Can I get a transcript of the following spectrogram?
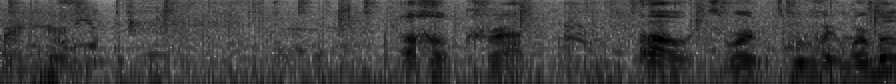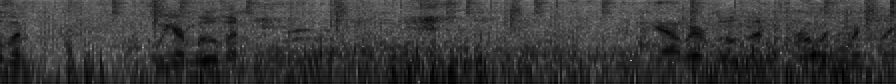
right here. Oh crap. Oh, it's, we're, it's moving, we're moving. We are moving. Yeah, we're moving really quickly.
